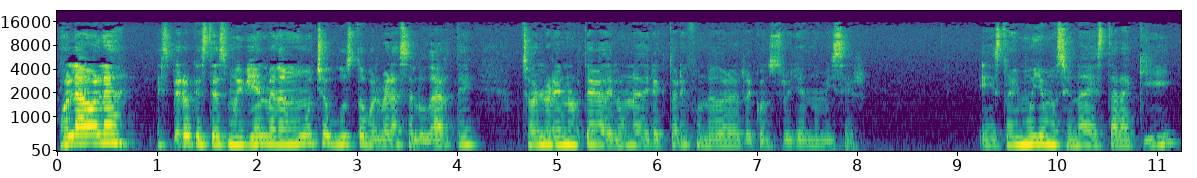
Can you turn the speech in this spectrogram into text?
Hola, hola, espero que estés muy bien, me da mucho gusto volver a saludarte. Soy Lorena Ortega de Luna, directora y fundadora de Reconstruyendo mi Ser. Estoy muy emocionada de estar aquí,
